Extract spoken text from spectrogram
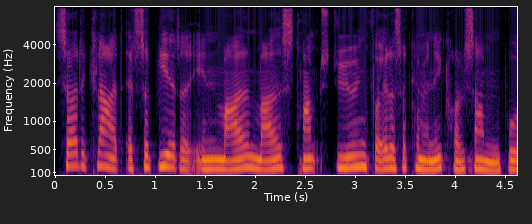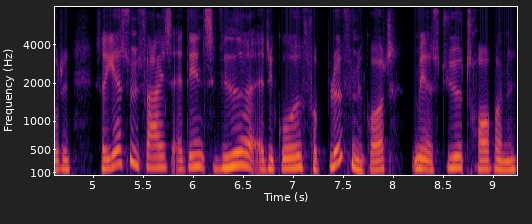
så er det klart, at så bliver der en meget, meget stram styring, for ellers så kan man ikke holde sammen på det. Så jeg synes faktisk, at indtil videre er det gået forbløffende godt med at styre tropperne,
